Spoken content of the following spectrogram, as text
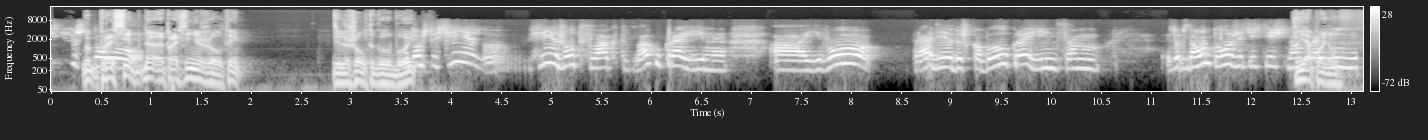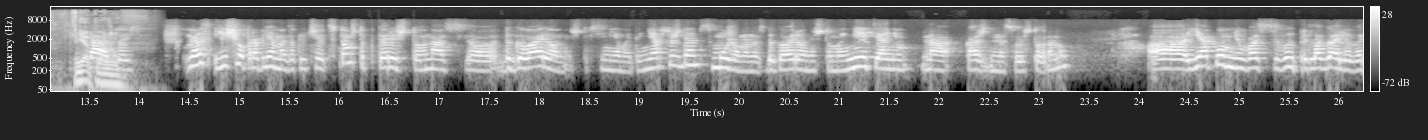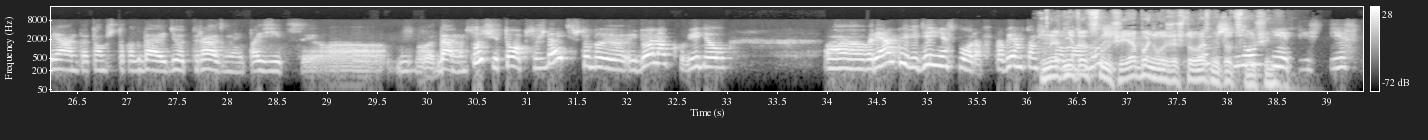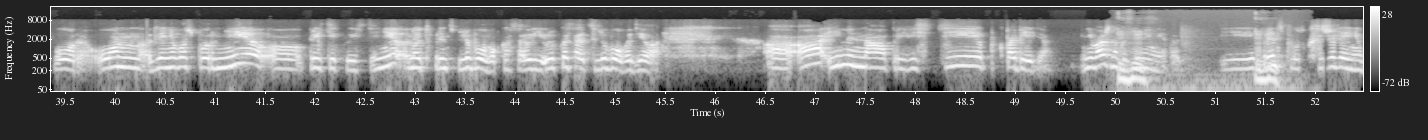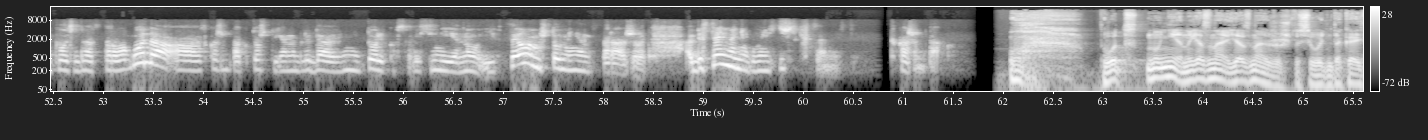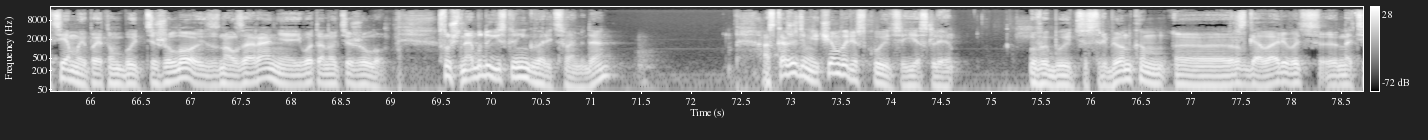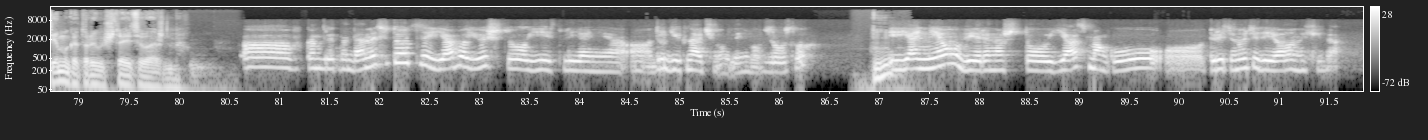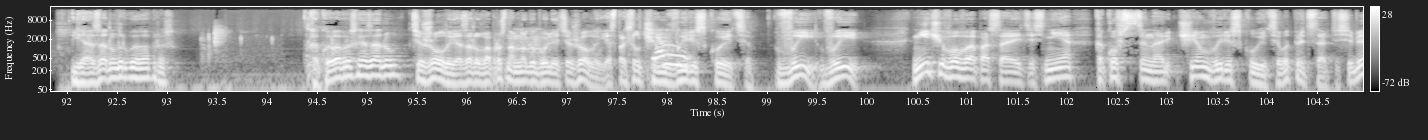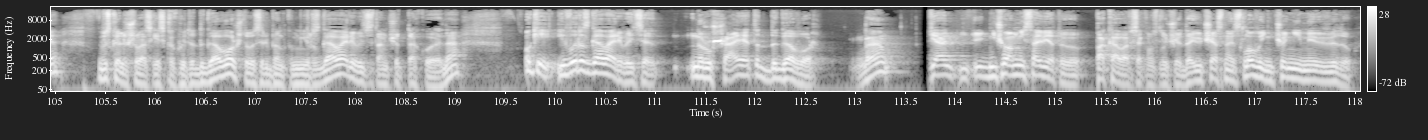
про, что? си- да, про синий-желтый. Или желто-голубой. Потому что синий, э, синий-желтый флаг – это флаг Украины. А его прадедушка был украинцем. И, Собственно, он тоже частично Я понял. украинец. Я да, понял. То есть у нас еще проблема заключается в том, что, повторюсь, что у нас э, договоренность, что в семье мы это не обсуждаем, с мужем у нас договоренность, что мы не тянем на каждый на свою сторону. А, Я помню, у вас вы предлагали вариант о том, что когда идет разные позиции э, в данном случае, то обсуждайте, чтобы ребенок видел варианты ведения споров. Проблема в том, что Но Ну, это не тот муж- случай. Я понял уже, что у вас не тот случай. умеет вести споры. Он, для него спор не э, прийти к истине, но это, в принципе, любого касается, касается любого дела, а, а именно привести к победе, неважно Мгм. какими методами. И, в принципе, вот, к сожалению, после 22 года, а, скажем так, то, что я наблюдаю не только в своей семье, но и в целом, что меня настораживает, обесценивание гуманистических ценностей, скажем так. Вот, ну не, ну я знаю, я знаю же, что сегодня такая тема, и поэтому будет тяжело, и знал заранее, и вот оно тяжело. Слушайте, ну я буду искренне говорить с вами, да? А скажите мне, чем вы рискуете, если вы будете с ребенком э, разговаривать э, на темы, которые вы считаете важными? А, В конкретно данной ситуации я боюсь, что есть влияние а, других значимых для него взрослых. Мгм. И я не уверена, что я смогу а, перетянуть одеяло на себя. Я задал другой вопрос. Какой вопрос я задал? Тяжелый. Я задал вопрос намного более тяжелый. Я спросил, чем вы вы? рискуете? Вы, вы. Ничего вы опасаетесь, не каков сценарий, чем вы рискуете. Вот представьте себе, вы сказали, что у вас есть какой-то договор, что вы с ребенком не разговариваете, там что-то такое, да? Окей, и вы разговариваете, нарушая этот договор, да? Я ничего вам не советую, пока, во всяком случае, даю честное слово и ничего не имею в виду.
